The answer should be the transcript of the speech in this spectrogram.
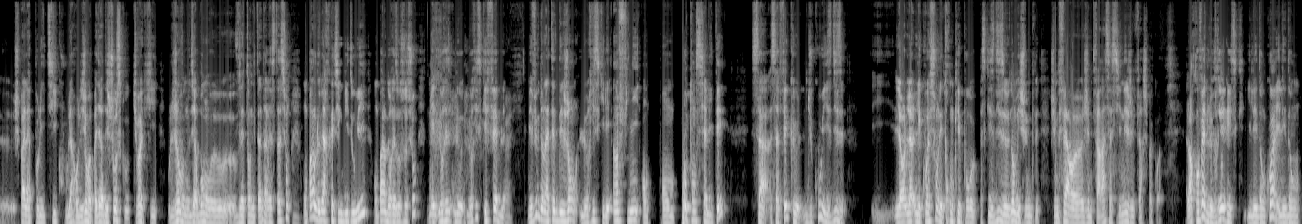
euh, je sais pas la politique ou la religion on va pas dire des choses que, tu vois qui où les gens vont nous dire bon euh, vous êtes en état d'arrestation. Mm. on parle de marketing B2B on parle de réseaux sociaux mais le, le, risque est faible. Mais vu que dans la tête des gens le risque il est infini en, en potentialité ça ça fait que du coup ils se disent l'équation elle est tronquée pour eux. Parce qu'ils se disent non mais je vais me, je vais me faire je vais me faire assassiner je vais me faire je sais pas quoi. Alors qu'en fait le vrai risque il est dans quoi? Il est dans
